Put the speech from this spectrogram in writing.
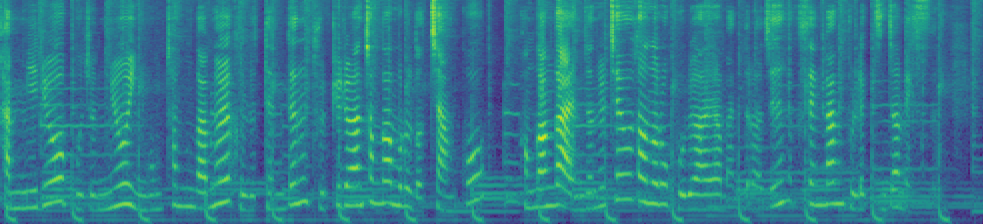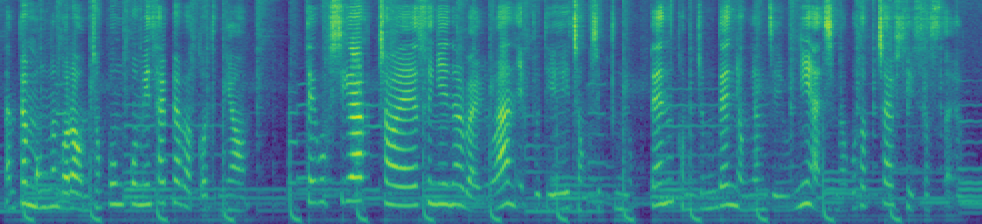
감미료, 보존료, 인공 첨가물, 글루텐 등 불필요한 첨가물을 넣지 않고 건강과 안전을 최우선으로 고려하여 만들어진 흑생강 블랙 진저맥스. 남편 먹는 거라 엄청 꼼꼼히 살펴봤거든요. 태국 식약처의 승인을 완료한 FDA 정식 등록된 검증된 영양제이오니 안심하고 섭취할 수 있었어요.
